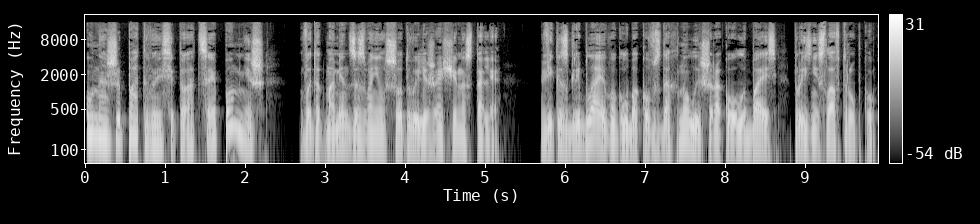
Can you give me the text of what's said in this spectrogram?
У нас же патовая ситуация, помнишь?» В этот момент зазвонил сотовый, лежащий на столе. Вика сгребла его, глубоко вздохнула и, широко улыбаясь, произнесла в трубку.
